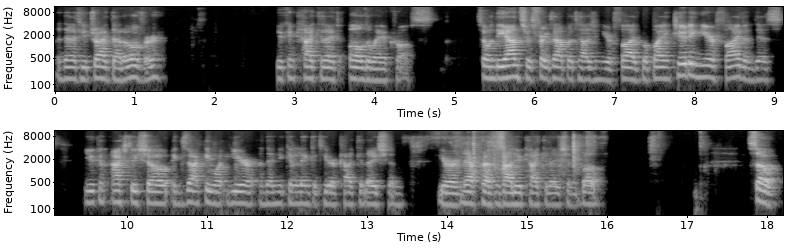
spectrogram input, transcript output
And then if you drag that over, you can calculate all the way across. So in the answers, for example, it tells you in year five, but by including year five in this, you can actually show exactly what year, and then you can link it to your calculation, your net present value calculation above. So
